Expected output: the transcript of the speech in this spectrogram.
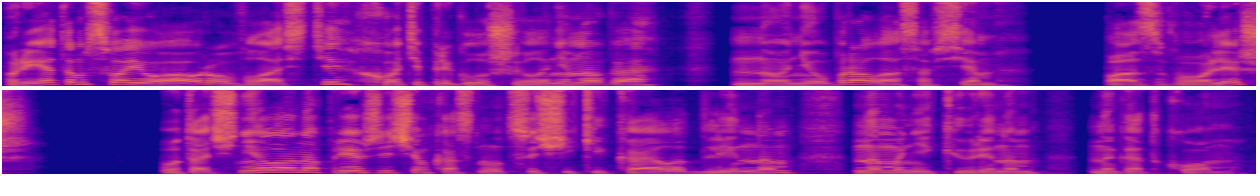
При этом свою ауру власти, хоть и приглушила немного, но не убрала совсем. «Позволишь?» Уточнила она, прежде чем коснуться щеки Кайла длинным, на маникюренным ноготком.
